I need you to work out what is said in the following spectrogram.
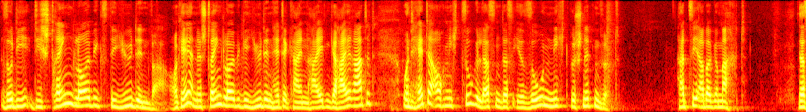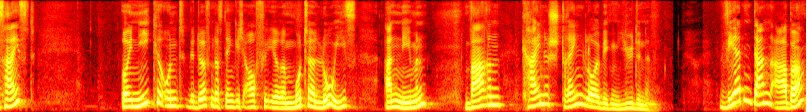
so die, die strenggläubigste Jüdin war. Okay, eine strenggläubige Jüdin hätte keinen Heiden geheiratet und hätte auch nicht zugelassen, dass ihr Sohn nicht beschnitten wird. Hat sie aber gemacht. Das heißt, Eunike und wir dürfen das, denke ich, auch für ihre Mutter Lois annehmen, waren keine strenggläubigen Jüdinnen, werden dann aber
